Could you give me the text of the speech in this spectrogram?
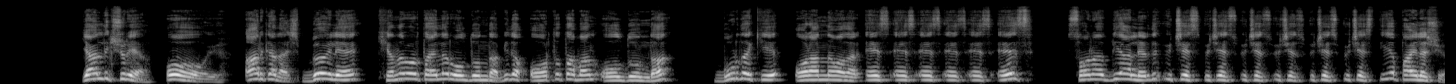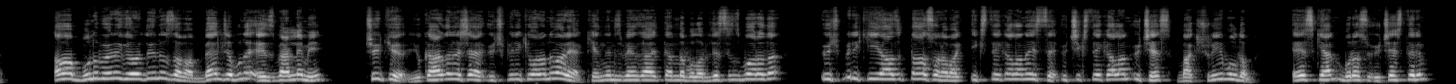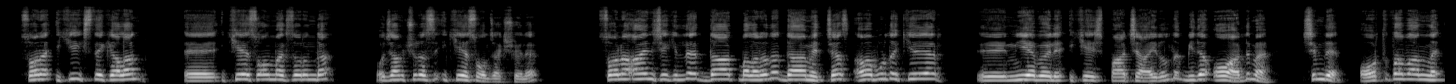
Geldik şuraya. Oy. Arkadaş böyle kenar ortaylar olduğunda bir de orta taban olduğunda buradaki oranlamalar S S S S S S sonra diğerleri de 3S 3S 3S 3S 3S 3S diye paylaşıyor. Ama bunu böyle gördüğünüz zaman bence bunu ezberlemeyin. Çünkü yukarıdan aşağıya 3 1 2 oranı var ya kendiniz benzerlikten de bulabilirsiniz bu arada. 3 1 2'yi yazdık daha sonra bak x'teki alan ise 3x'teki alan 3s. Bak şurayı buldum. S iken burası 3s derim. Sonra 2x'teki alan e, 2s olmak zorunda. Hocam şurası 2s olacak şöyle. Sonra aynı şekilde dağıtmalara da devam edeceğiz. Ama buradakiler e, niye böyle iki eş parça ayrıldı? Bir de o var değil mi? Şimdi orta tabanla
